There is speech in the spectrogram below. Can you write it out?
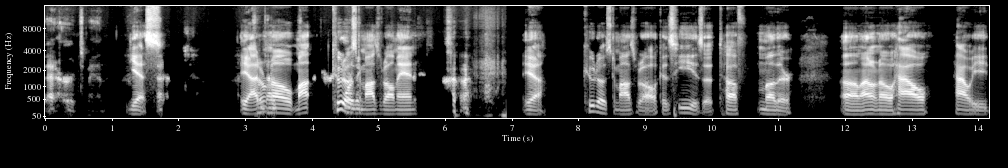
that hurts, man. yes, That yeah. I don't know. Ma- kudos to Masvidal, man. Yeah, kudos to Masvidal because he is a tough mother. Um, I don't know how how he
